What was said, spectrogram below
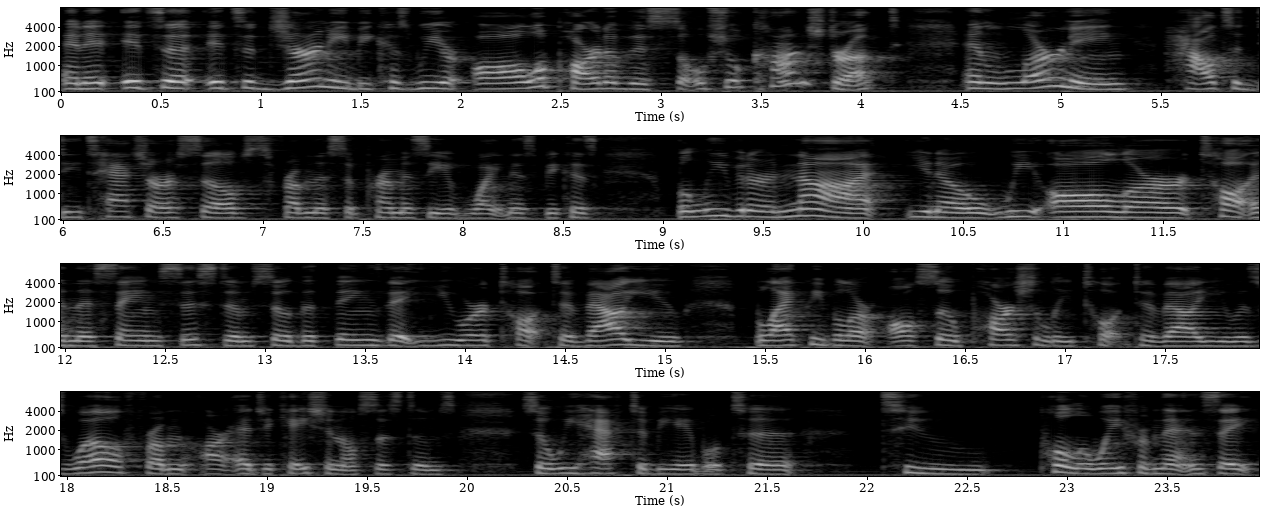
And it, it's a it's a journey because we are all a part of this social construct and learning how to detach ourselves from the supremacy of whiteness because believe it or not, you know, we all are taught in the same system. So the things that you are taught to value, black people are also partially taught to value as well from our educational systems. So we have to be able to to pull away from that and say,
